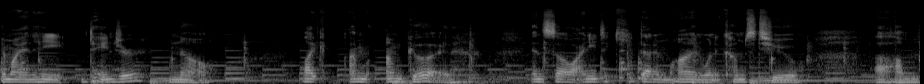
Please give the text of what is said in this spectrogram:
Am I in any danger? No. Like I'm I'm good. And so I need to keep that in mind when it comes to um,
